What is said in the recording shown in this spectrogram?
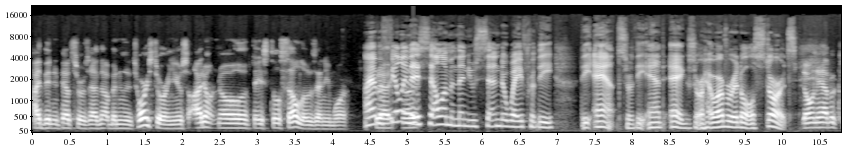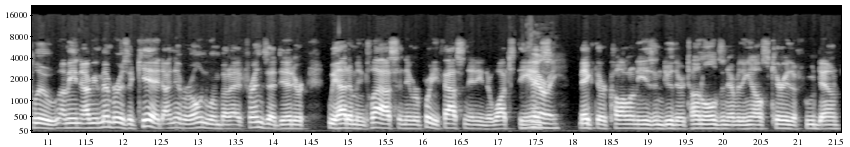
I've been in pet stores. I've not been in a toy store in years. So I don't know if they still sell those anymore. I have but a feeling I, they sell them, and then you send away for the the ants or the ant eggs or however it all starts. Don't have a clue. I mean, I remember as a kid, I never owned one, but I had friends that did, or we had them in class, and they were pretty fascinating to watch the ants Very. make their colonies and do their tunnels and everything else, carry the food down.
